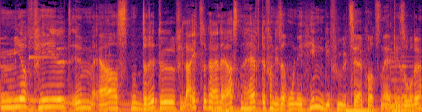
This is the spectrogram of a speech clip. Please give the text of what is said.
mir fehlt im ersten Drittel, vielleicht sogar in der ersten Hälfte von dieser ohnehin gefühlt sehr kurzen Episode,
